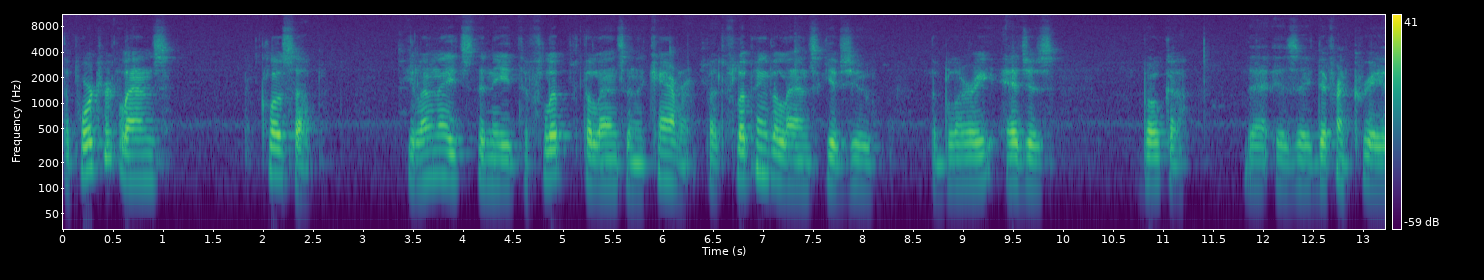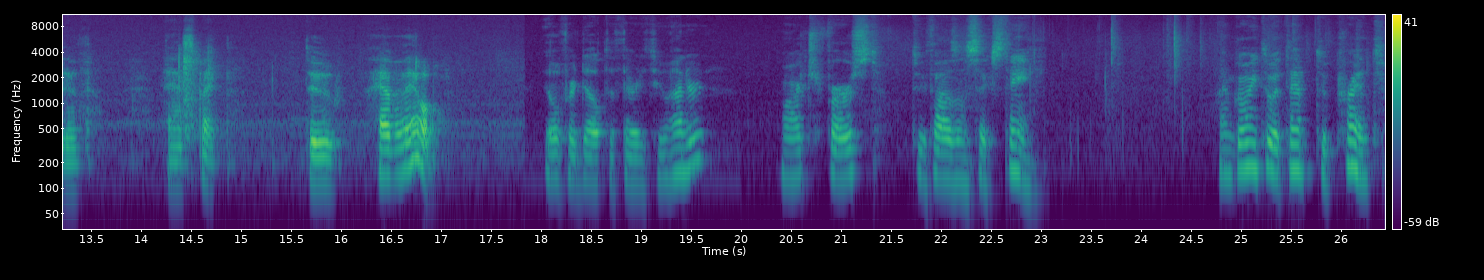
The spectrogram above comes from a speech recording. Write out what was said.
The portrait lens close-up eliminates the need to flip the lens in the camera, but flipping the lens gives you the blurry edges bokeh that is a different creative aspect to have available. Ilford Delta 3200, March 1st, 2016. I'm going to attempt to print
